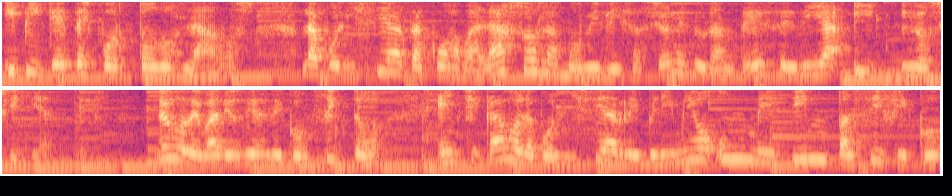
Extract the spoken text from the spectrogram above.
y piquetes por todos lados. La policía atacó a balazos las movilizaciones durante ese día y los siguientes. Luego de varios días de conflicto, en Chicago la policía reprimió un mitin pacífico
